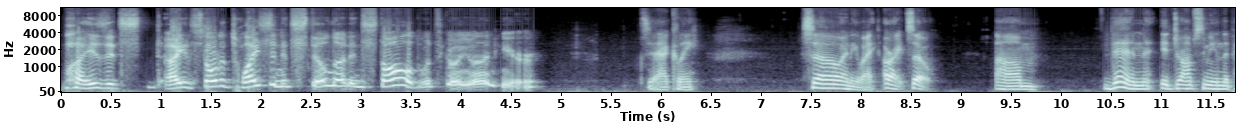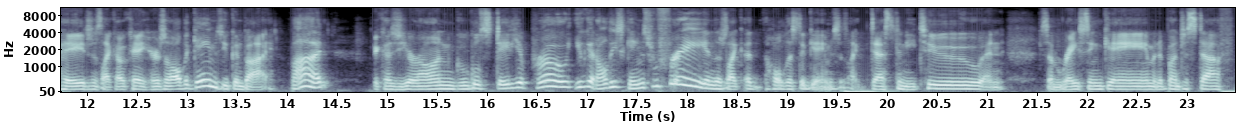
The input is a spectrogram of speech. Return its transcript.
Why is it... I installed it twice and it's still not installed. What's going on here? Exactly. So anyway, all right. So, um, then it drops to me in the page. And it's like, okay, here's all the games you can buy, but because you're on Google Stadia Pro, you get all these games for free. And there's like a whole list of games. It's like Destiny 2 and some racing game and a bunch of stuff.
